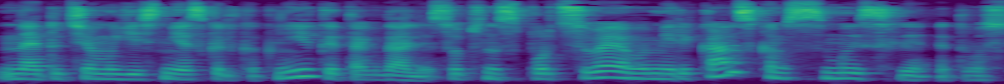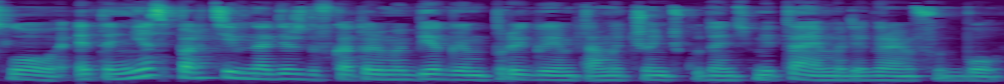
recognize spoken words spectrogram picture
На эту тему есть несколько книг и так далее. Собственно, спортсвея в американском смысле этого слова – это не спортивная одежда, в которой мы бегаем, прыгаем там и что-нибудь куда-нибудь метаем или играем в футбол.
